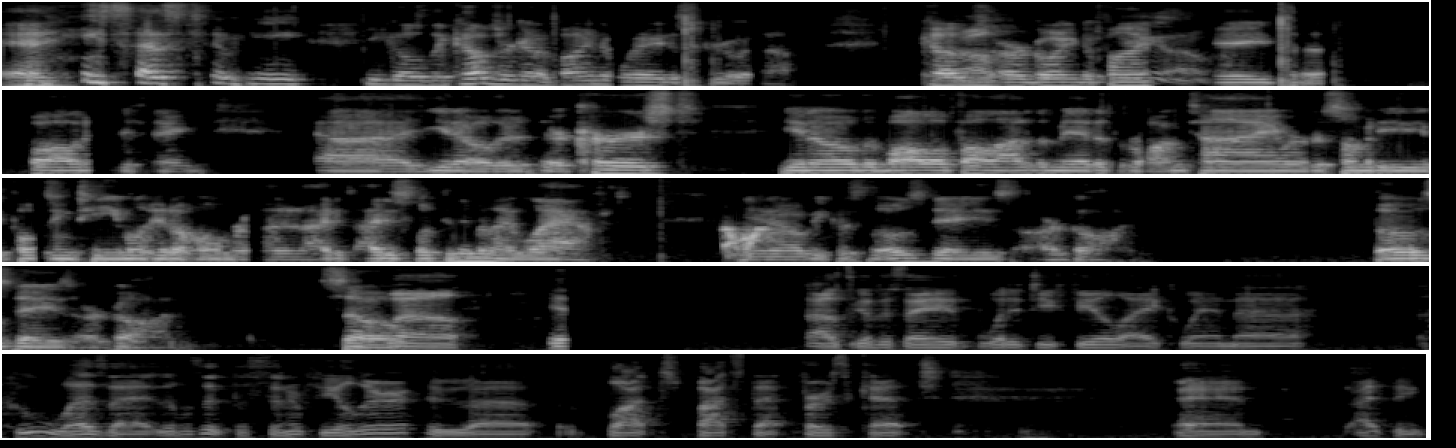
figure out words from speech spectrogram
And he says to me, he goes, the Cubs are going to find a way to screw it up. Cubs are going to find a way to fall and everything. Uh, you know, they're they're cursed. You know, the ball will fall out of the mid at the wrong time, or somebody the opposing team will hit a home run. And I just, I just looked at him and I laughed. You know, because those days are gone. Those days are gone. So well, I was going to say, what did you feel like when? Uh, who was that? Was it the center fielder who uh, botched, botched that first catch? And I think.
